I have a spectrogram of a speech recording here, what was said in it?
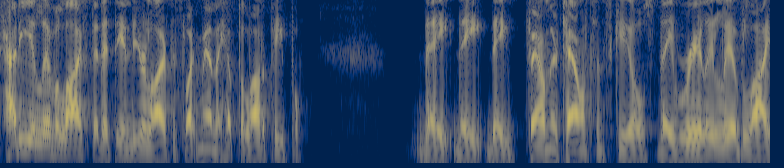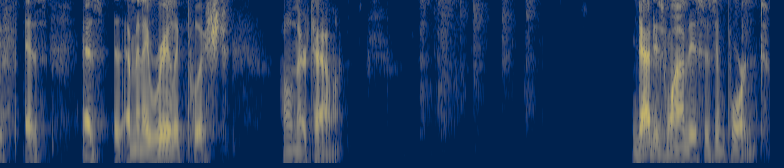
how do you live a life that at the end of your life, it's like, man, they helped a lot of people. They, they, they found their talents and skills. They really lived life as, as, I mean, they really pushed on their talent. That is why this is important,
